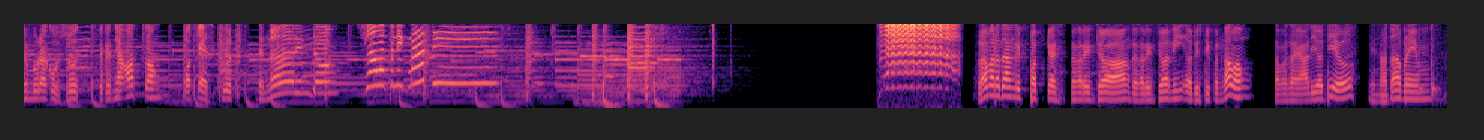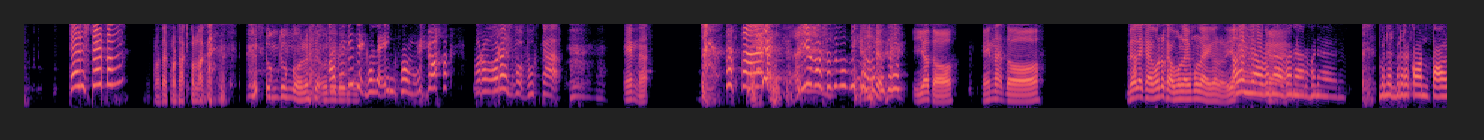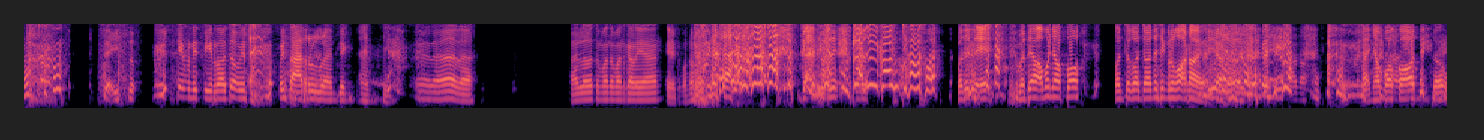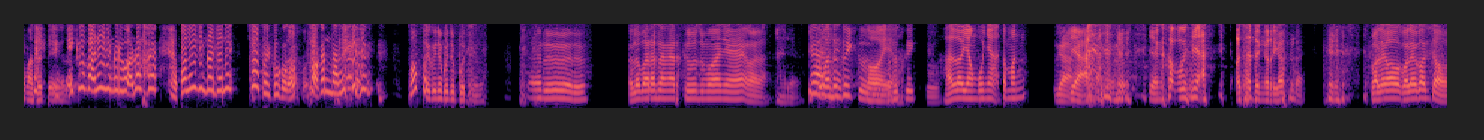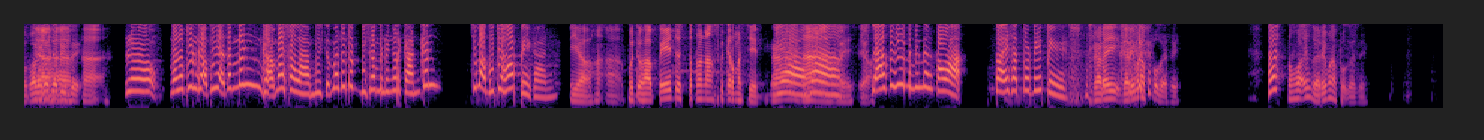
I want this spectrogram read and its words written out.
Dembura kusut, deketnya otong. Podcast good. Dengerin dong. Selamat menikmati. Selamat datang di podcast dengerin dong, dengerin Doni, Odi Steven ngomong sama saya Ali Odio. Yunota Prim. Dan Stephen, Kotak kotak kotak. Dung dung ngono. udah aku iki cek golek info. Orang-orang sebab buka. Enak. Iya maksudmu piye? maksudmu? Iya toh. Enak toh. Udah lek gak ngono gak mulai-mulai ya. Oh iya benar Ya. benar benar. Benar-benar kontol. Sik isu. Sik menit piro cok wis wis saru anjing. Anjing. Alah, alah. Halo teman-teman kalian. Eh teman-teman. Gak berarti Kan di konco. berarti berarti kamu nyopo konco-koncone sing ngrungokno ya. Iya. Gak nyopo konco maksudnya. Iku paling sing ngrungokno paling sing koncone sapa iku kok sok kenal. Siapa yang nyebut-nyebut? Aduh, aduh. Halo para sangarku semuanya. Wala. Iku Ya, maksudku iku. Oh, iya. Maksudku iku. Halo yang punya teman. Ya. Ya. yang gak punya. Gak usah dengerin. Gak usah. Boleh oh, boleh konco, boleh konco Ah, dhisik. Lo walaupun nggak punya temen nggak masalah, bisa tetap bisa mendengarkan kan cuma butuh HP kan. Iya, heeh. butuh HP terus tetep nang speaker masjid. Iya, nah. wis ya. Lah aku ini mending nang toa. Toa Satpol PP. Garai garai mabuk gak sih? Hah? Tohoknya garai mabuk gak sih?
